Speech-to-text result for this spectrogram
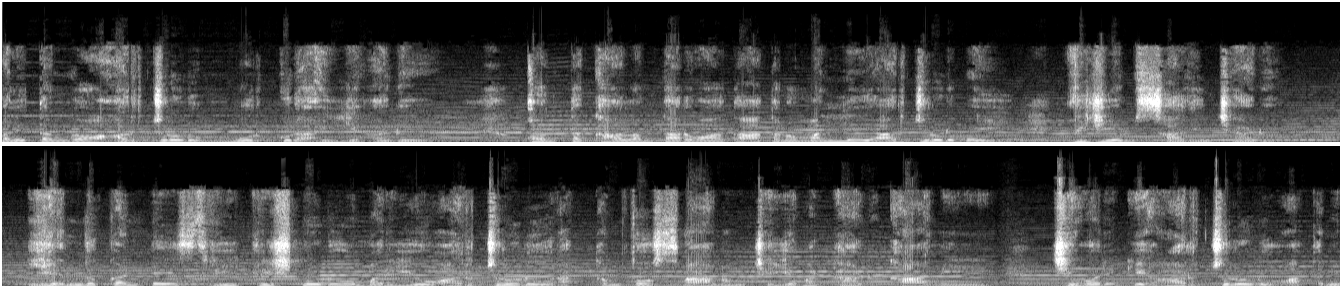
ఫలితంగా అర్జునుడు మూర్ఖుడు అయ్యాడు. కొంతకాలం తర్వాత అతను మళ్ళీ అర్జునుడిపై విజయం సాధించాడు. ఎందుకంటే శ్రీకృష్ణుడు మరియు అర్జునుడు రక్తంతో స్నానం చేయబడ్డాడు. కానీ చివరికి అర్జునుడు అతని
